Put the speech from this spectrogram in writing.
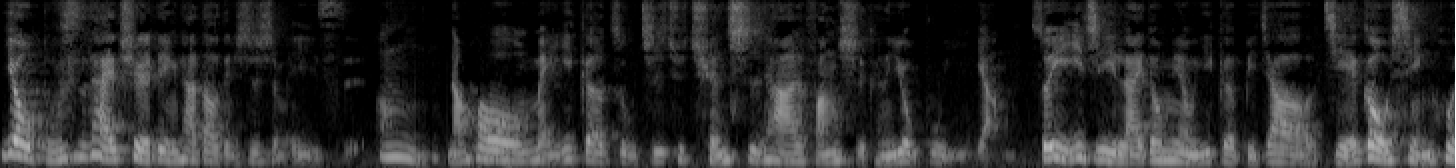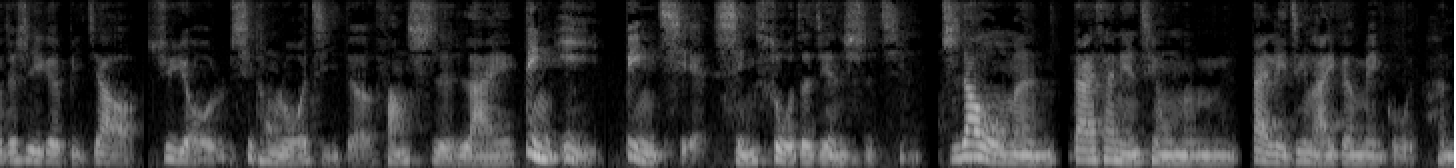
又不是太确定它到底是什么意思，嗯，然后每一个组织去诠释它的方式可能又不一样，所以一直以来都没有一个比较结构性或者是一个比较具有系统逻辑的方式来定义并且行塑这件事情。直到我们大概三年前，我们代理进来一个美国很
